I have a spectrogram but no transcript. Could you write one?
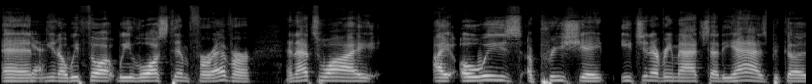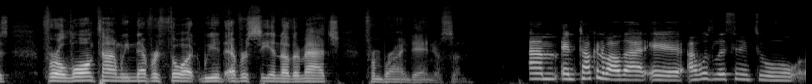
And, yes. you know, we thought we lost him forever. And that's why I always appreciate each and every match that he has because for a long time we never thought we'd ever see another match from Bryan Danielson. Um, and talking about that, uh, I was listening to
